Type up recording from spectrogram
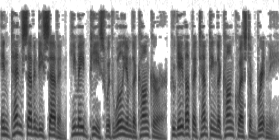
In 1077, he made peace with William the Conqueror, who gave up attempting the conquest of Brittany.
